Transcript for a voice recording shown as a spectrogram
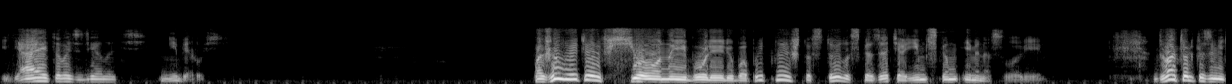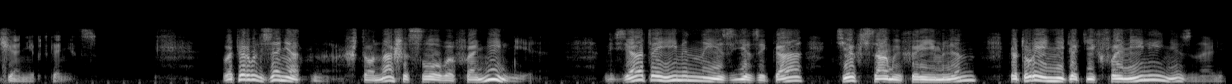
Я этого сделать не берусь. Пожалуй, это все наиболее любопытное, что стоило сказать о римском именословии. Два только замечания под конец. Во-первых, занятно, что наше слово «фамилия» взято именно из языка тех самых римлян, которые никаких фамилий не знали.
